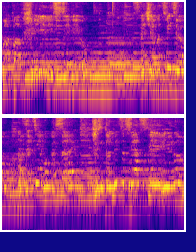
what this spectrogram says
попавшие листья бегут. Сначала цветем, а затем угасаем. Жизнь топится связкой минут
